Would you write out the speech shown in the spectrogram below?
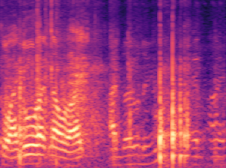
So I go right now, right? I do this and I.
